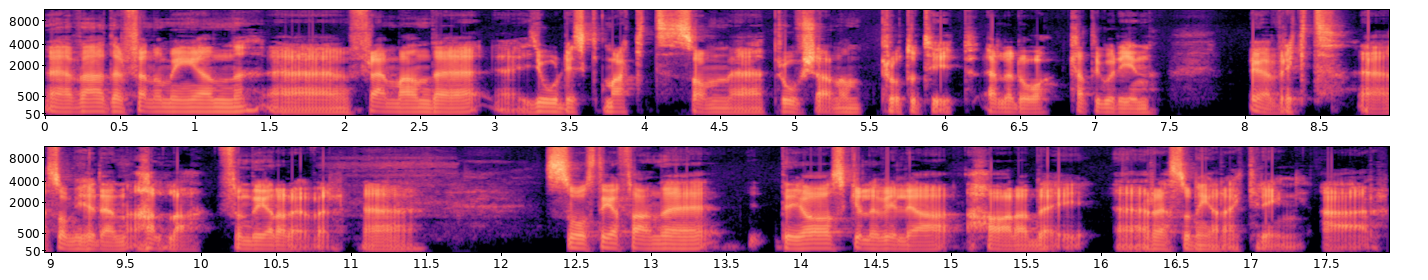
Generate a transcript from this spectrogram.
eh, väderfenomen, eh, främmande eh, jordisk makt som eh, provkör någon prototyp eller då kategorin övrigt eh, som ju den alla funderar över. Eh, så Stefan, eh, det jag skulle vilja höra dig eh, resonera kring är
